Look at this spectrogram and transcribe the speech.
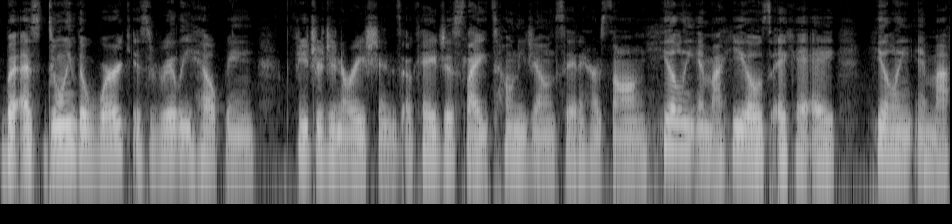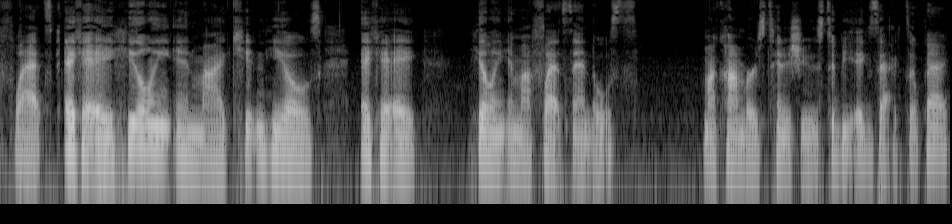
But us doing the work is really helping future generations, okay? Just like Tony Jones said in her song, Healing in My Heels, aka Healing in My Flats, aka Healing in My Kitten Heels, aka healing in my flat sandals, my Converse tennis shoes to be exact, okay?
